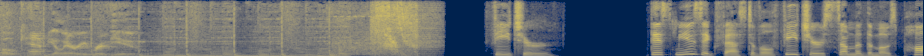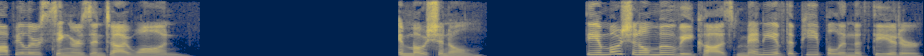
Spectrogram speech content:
Vocabulary Review Feature This music festival features some of the most popular singers in Taiwan. Emotional The emotional movie caused many of the people in the theater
